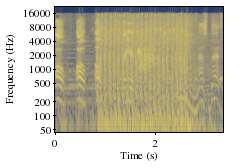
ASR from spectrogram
Oh, oh, oh, right here. Mm, that's better.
